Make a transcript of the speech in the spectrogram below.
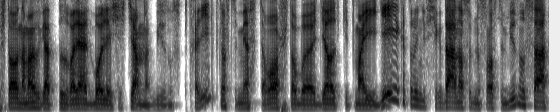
Что, на мой взгляд, позволяет более системно к бизнесу подходить, потому что вместо того, чтобы делать какие-то мои идеи, которые не всегда, но особенно с ростом бизнеса,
